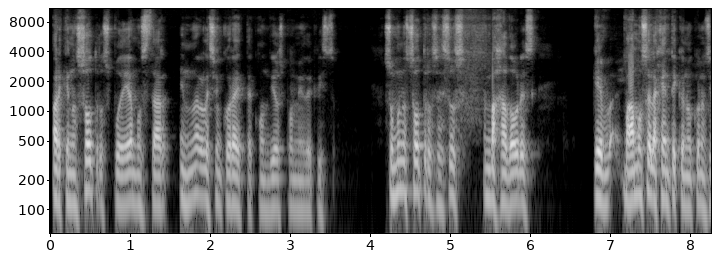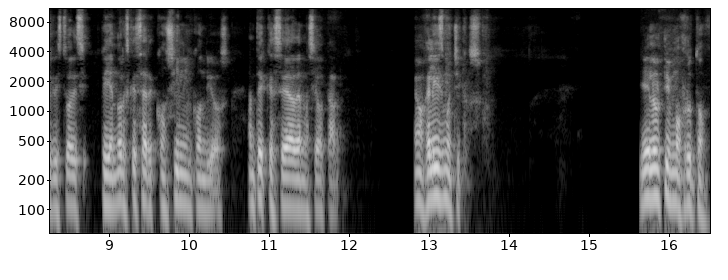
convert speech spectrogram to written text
para que nosotros pudiéramos estar en una relación correcta con Dios por medio de Cristo. Somos nosotros esos embajadores que vamos a la gente que no conoce a Cristo pidiéndoles que se reconcilien con Dios antes de que sea demasiado tarde. Evangelismo, chicos. Y el último fruto.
